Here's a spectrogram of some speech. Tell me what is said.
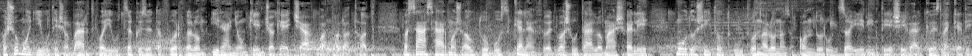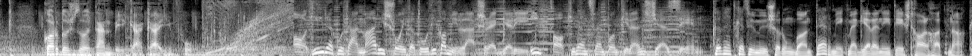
a Somogyi út és a Bártfai utca között a forgalom irányonként csak egy sávban haladhat. A 103-as autóbusz Kelenföld vasútállomás felé módosított útvonalon az Andor utca érintésével közlekedik. Kardos Zoltán, BKK Info. A hírek után már is folytatódik a millás reggeli. Itt a 90.9 jazz Következő műsorunkban termék megjelenítést hallhatnak.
